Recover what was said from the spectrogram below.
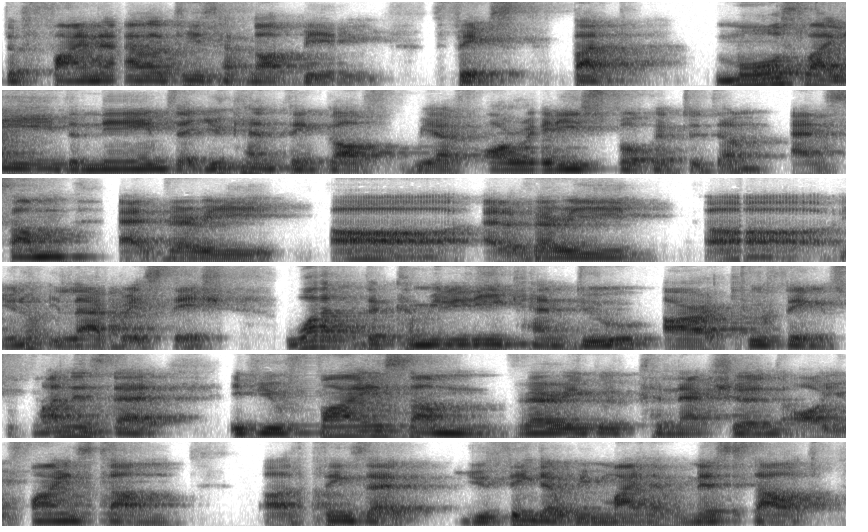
the finalities have not been fixed. But most likely the names that you can think of, we have already spoken to them, and some at very uh, at a very uh, you know elaborate stage. What the community can do are two things. One is that if you find some very good connection or you find some uh, things that you think that we might have missed out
